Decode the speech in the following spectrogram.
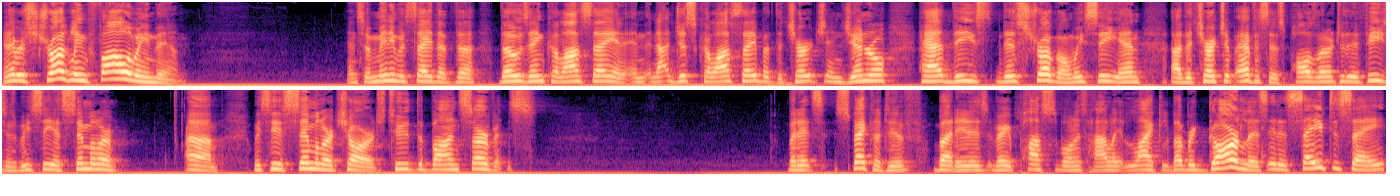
and they were struggling following them. And so many would say that the those in Colossae, and, and not just Colossae, but the church in general, had these this struggle. And we see in uh, the church of Ephesus, Paul's letter to the Ephesians, we see a similar um, we see a similar charge to the bond servants. But it's speculative, but it is very possible and it's highly likely. But regardless, it is safe to say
